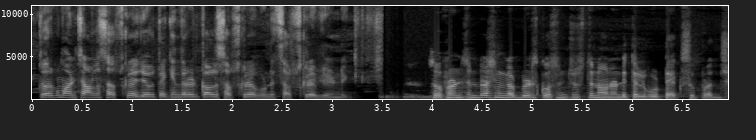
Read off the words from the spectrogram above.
ఇంతవరకు మన ఛానల్ సబ్స్క్రైబ్ చెబితే కింద రెడ్ కాల్ సబ్స్క్రైబ్ ఉండి సబ్స్క్రైబ్ చేయండి. సో ఫ్రెండ్స్ ఇంట్రెస్టింగ్ అప్డేట్స్ కోసం చూస్తున్నానండి తెలుగు టెక్ సుప్రజ్.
